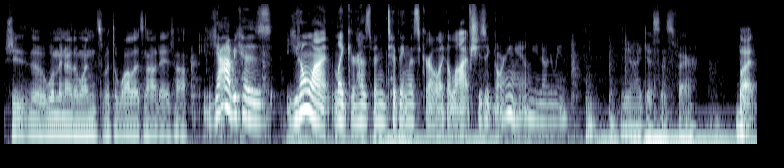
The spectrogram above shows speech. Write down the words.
She, the women are the ones with the wallets nowadays, huh? Yeah, because you don't want like your husband tipping this girl like a lot if she's ignoring you. You know what I mean? Yeah, I guess that's fair. But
